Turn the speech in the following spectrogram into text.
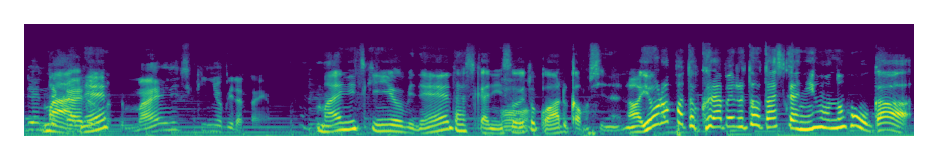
電で帰るまあねのって毎日金曜日だったんよ。毎日金曜日ね確かにそういうとこあるかもしれないなヨーロッパと比べると確かに日本の方が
